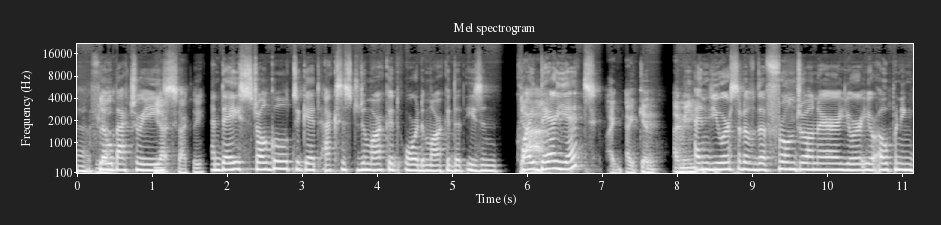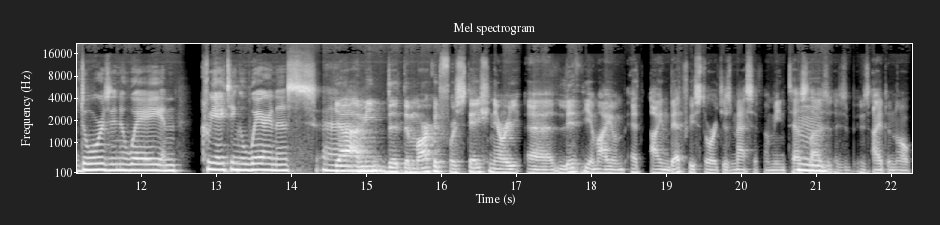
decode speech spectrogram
uh, flow Yeah. batteries, yeah exactly and they struggle to get access to the market or the market that isn't quite Yeah. there yet I, I can I mean and you are sort of the front runner you're you're opening doors in a way and creating awareness uh, yeah, I mean the, the market for stationary uh, lithium ion ion battery storage is massive. I mean Tesla Mm. is, is, is I don't know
